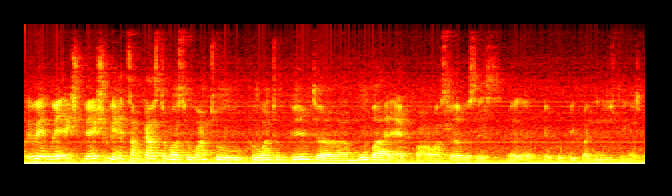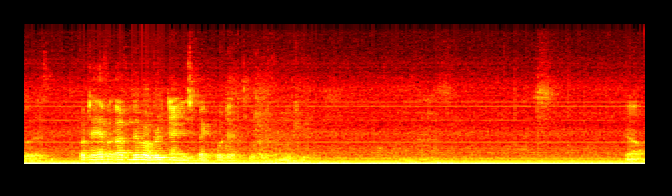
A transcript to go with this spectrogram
we, we, actually, we actually had some customers who want to who want to build a mobile app for our services. Uh, that could be quite interesting as well. As, but I have I've never written any spec for that, so I'm not sure. Yeah.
